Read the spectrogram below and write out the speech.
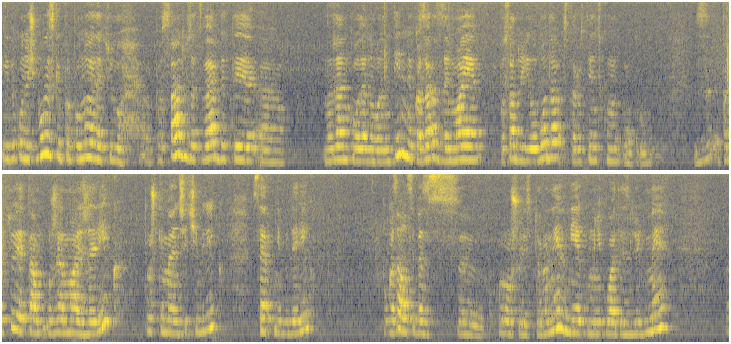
І виконуючий обов'язки пропонує на цю е, посаду затвердити е, Оленку Олену Валентинівну, яка зараз займає посаду діловода в Старостинському округу. Працює там вже майже рік, трошки менше, ніж рік. В серпні буде рік показала себе з е, хорошої сторони, вміє комунікувати з людьми, е,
